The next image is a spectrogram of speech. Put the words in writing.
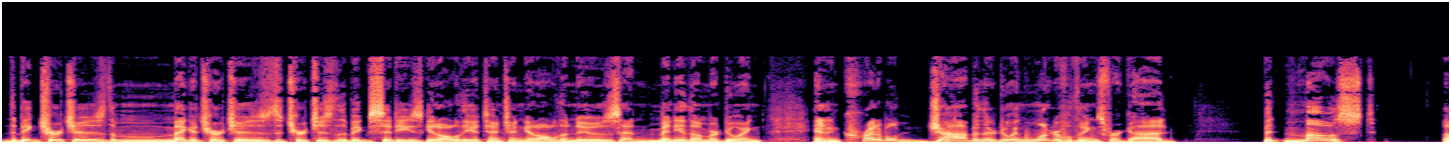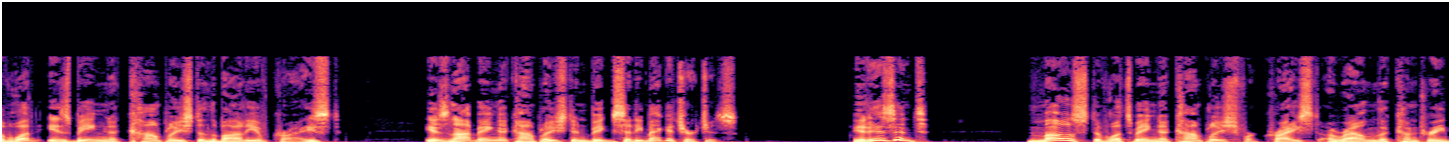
the big churches, the mega churches, the churches in the big cities get all of the attention, get all of the news, and many of them are doing an incredible job and they're doing wonderful things for God. But most of what is being accomplished in the body of Christ is not being accomplished in big city megachurches. It isn't. Most of what's being accomplished for Christ around the country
